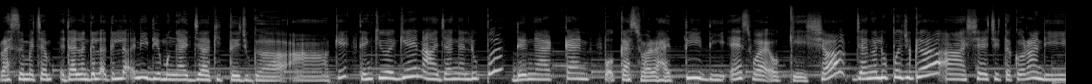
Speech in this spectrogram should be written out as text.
Rasa macam dalam gelak-gelak ni dia mengajar kita juga uh, okay thank you again uh, jangan lupa dengarkan podcast Suara Hati di SYOK Shop. Jangan lupa juga uh, share cerita korang di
